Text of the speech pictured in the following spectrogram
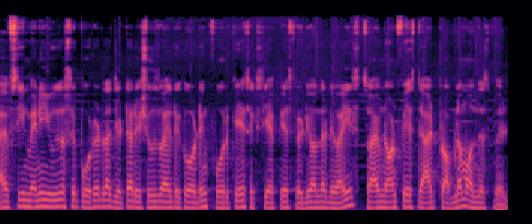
I have seen many users reported the jitter issues while recording 4K 60fps video on the device so I have not faced that problem on this build.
